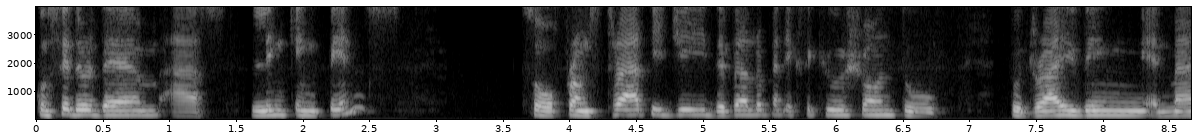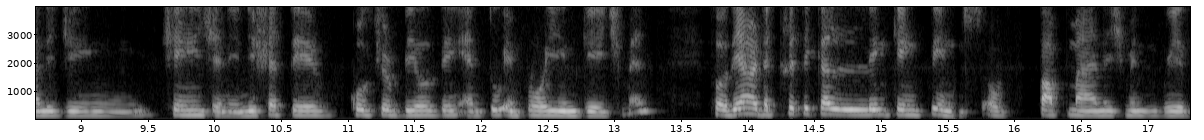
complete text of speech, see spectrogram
consider them as linking pins. So from strategy, development, execution to to driving and managing change and initiative, culture building, and to employee engagement. So they are the critical linking pins of top management with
